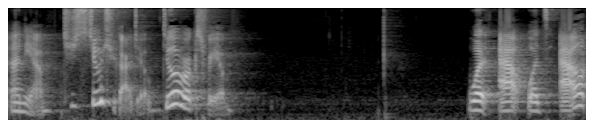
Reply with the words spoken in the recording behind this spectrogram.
And yeah, just do what you gotta do. Do what works for you. What out? What's out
